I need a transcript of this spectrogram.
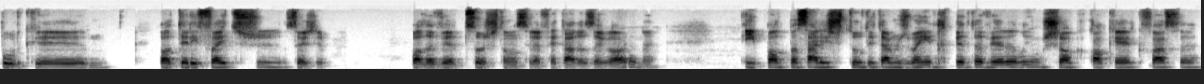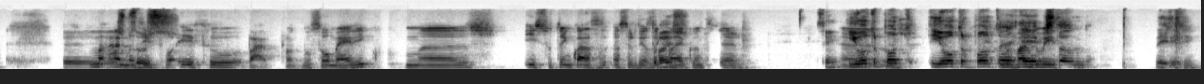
porque pode ter efeitos, ou seja, pode haver pessoas que estão a ser afetadas agora, não é? e pode passar isto tudo e estarmos bem e de repente haver ali um choque qualquer que faça. Uh, mas, mas pessoas... isso, isso pá, pronto, não sou médico, mas isso tenho quase a certeza pois. que vai acontecer. Sim. Uh, e, outro ponto, os... e outro ponto é, é a questão. Isso... Sim, sim,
